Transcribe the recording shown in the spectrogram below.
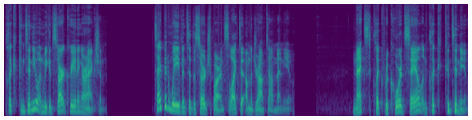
Click Continue and we can start creating our action. Type in Wave into the search bar and select it on the drop down menu. Next, click Record Sale and click Continue.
